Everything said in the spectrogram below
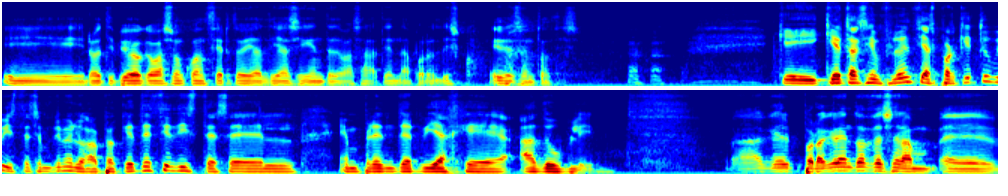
y lo típico que vas a un concierto y al día siguiente te vas a la tienda por el disco y desde entonces. ¿Qué, qué otras influencias? ¿Por qué tuviste, en primer lugar, por qué decidiste el emprender viaje a Dublín? Aquel- por aquel entonces era eh,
